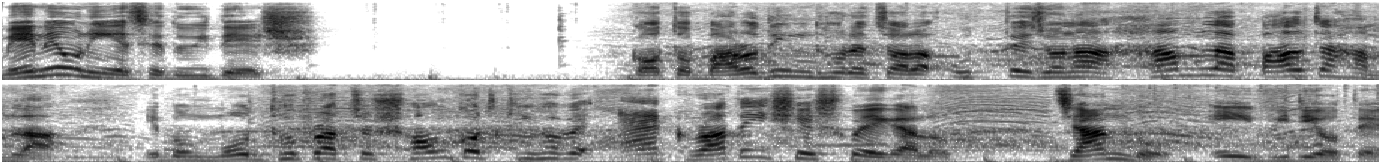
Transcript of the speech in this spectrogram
মেনেও নিয়েছে দুই দেশ। গত বারো দিন ধরে চলা উত্তেজনা, হামলা, পাল্টা হামলা এবং মধ্যপ্রাচ্য সংকট কীভাবে এক রাতেই শেষ হয়ে গেল, জানব এই ভিডিওতে।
